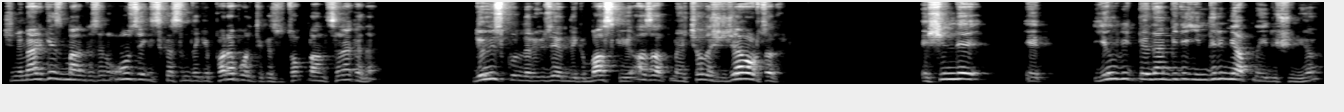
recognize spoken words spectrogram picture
Şimdi Merkez Bankası'nın 18 Kasım'daki para politikası toplantısına kadar döviz kurları üzerindeki baskıyı azaltmaya çalışacağı ortada. E şimdi e, Yıl bitmeden bir de indirim yapmayı düşünüyor.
